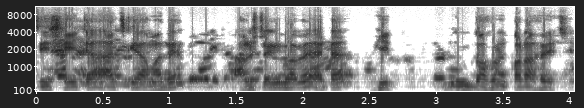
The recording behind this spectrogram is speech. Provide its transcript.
সেই- সেইটা আজকে আমাদের আনুষ্ঠানিকভাবে একটা ভিত দখল করা হয়েছে।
